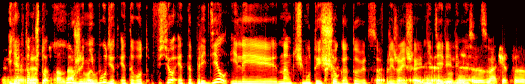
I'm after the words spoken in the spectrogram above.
Э, Я к тому, что стандарт. хуже не будет. Это вот все, это предел или нам к чему-то еще готовиться в ближайшие недели или Э, месяцы? Значит, э,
